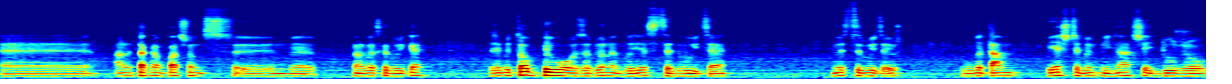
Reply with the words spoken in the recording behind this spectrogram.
Eee, ale tak patrząc yy, na 22, żeby to było zrobione w 22, 22 już, w ogóle tam jeszcze bym inaczej dużo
